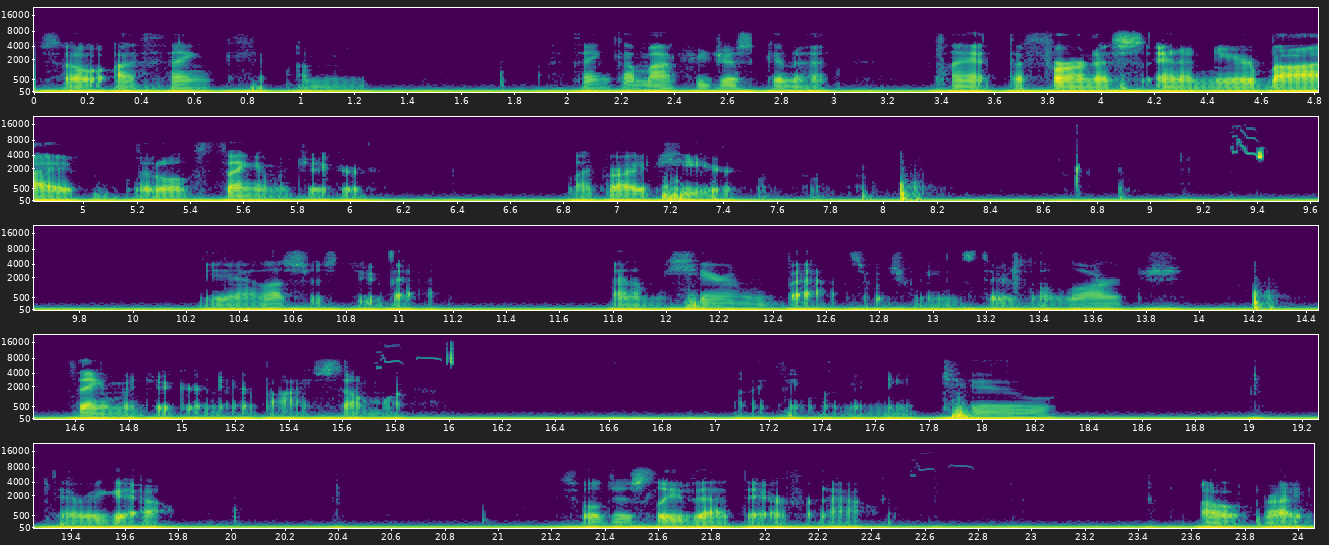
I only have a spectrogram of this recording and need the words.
So I think I'm, think I'm actually just gonna plant the furnace in a nearby little thingamajigger, like right here. Yeah, let's just do that. And I'm hearing bats, which means there's a large thingamajigger nearby somewhere. I think we're gonna need two. There we go. So we'll just leave that there for now. Oh, right.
